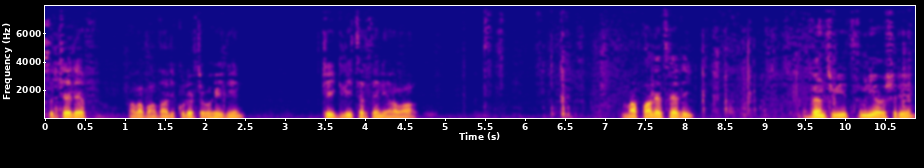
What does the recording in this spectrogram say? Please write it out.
6000 على بعضها les couleurs تاعو هايلين جاي glitter ثاني روعة. la palette هذي 28 28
